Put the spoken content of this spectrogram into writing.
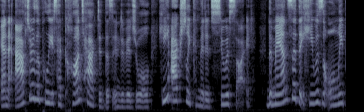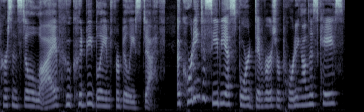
And after the police had contacted this individual, he actually committed suicide. The man said that he was the only person still alive who could be blamed for Billy's death. According to CBS 4 Denver's reporting on this case,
